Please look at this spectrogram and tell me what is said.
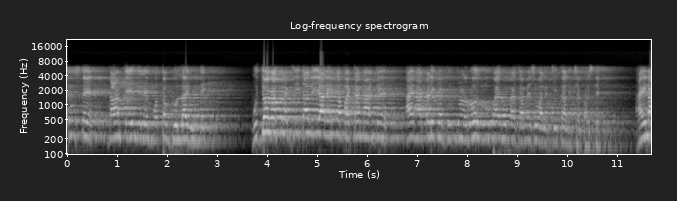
చూస్తే దాంట్లో ఏంది లేదు మొత్తం గుల్లై ఉంది. ఉద్యోగస్తులకు జీతాలు ఇవ్వాలి ఎట్లా పట్టన్నా అంటే ఆయన అక్కడిక్కడ చూస్తున్న రోజు రూపాయి రూపాయి సమేసి వాళ్ళకి జీతాలు ఇచ్చే పరిస్థితి. అయినా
